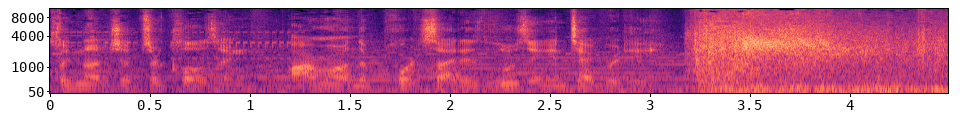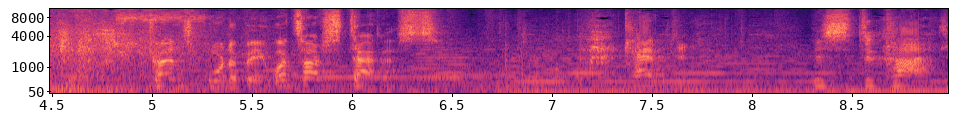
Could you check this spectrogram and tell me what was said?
Klingon ships are closing. Armor on the port side is losing integrity. Transporter Bay, what's our status? Captain, this is Dukat.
